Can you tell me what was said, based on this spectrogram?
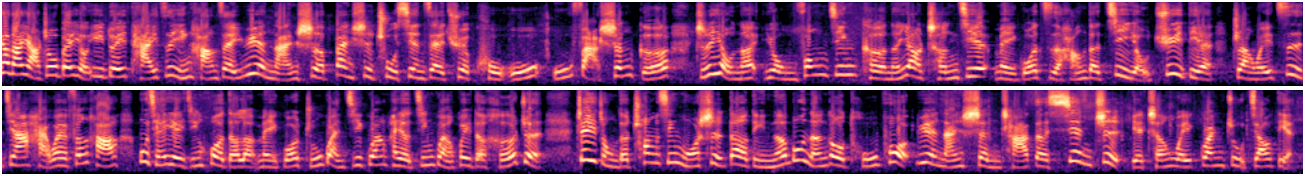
要打亚洲杯，有一堆台资银行在越南设办事处，现在却苦无无法升格，只有呢永丰金可能要承接美国子行的既有据点，转为自家海外分行。目前也已经获得了美国主管机关还有金管会的核准。这种的创新模式到底能不能够突破越南审查的限制，也成为关注焦点。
